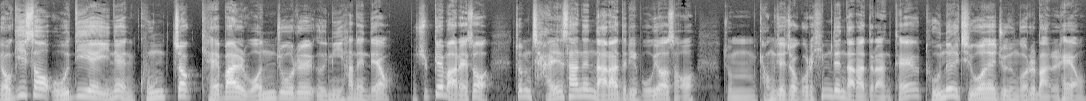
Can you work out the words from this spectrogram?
여기서 ODA는 공적 개발 원조를 의미하는데요. 뭐 쉽게 말해서 좀 잘 사는 나라들이 모여서 좀 경제적으로 힘든 나라들한테 돈을 지원해 주는 거를 말을 해요.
